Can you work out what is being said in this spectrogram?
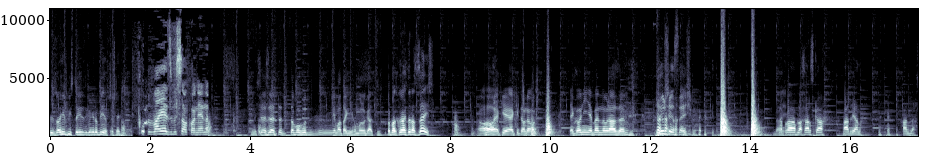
Ty zajebiste, nigdy tego nie robiłem wcześniej. Kurwa jest wysoko, nie? No. Myślę, że ten samochód nie ma takich homologacji. Dobra, tylko jak teraz zejść? O, jakie, jakie to... no- Jak oni nie będą razem. Już jesteśmy. Naprawa blacharska, Adrian, handlarz.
